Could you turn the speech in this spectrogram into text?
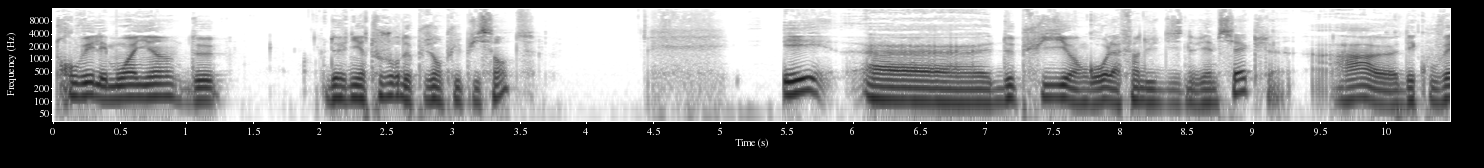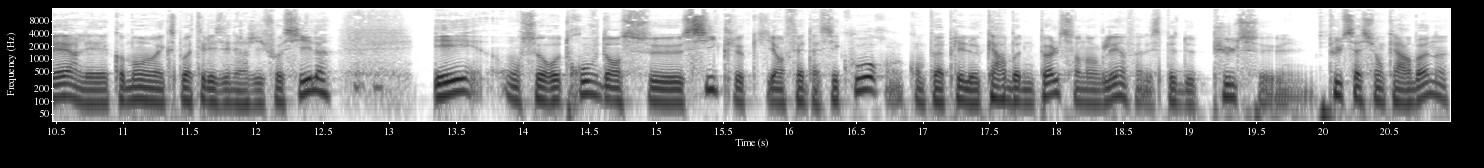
trouvé les moyens de devenir toujours de plus en plus puissante. Et euh, depuis en gros la fin du 19e siècle, a euh, découvert les, comment exploiter les énergies fossiles. Et on se retrouve dans ce cycle qui est en fait assez court, qu'on peut appeler le carbon pulse en anglais, enfin une espèce de pulse, pulsation carbone,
